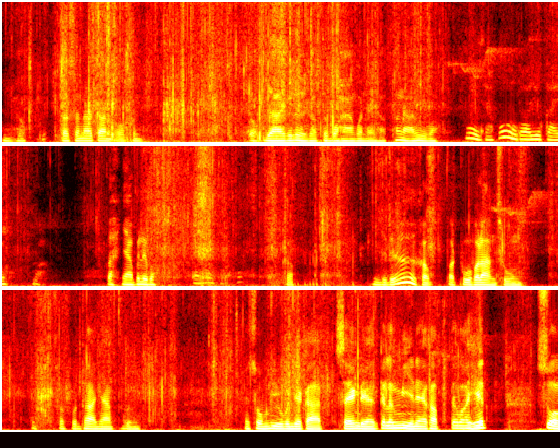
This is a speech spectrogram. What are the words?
นี่ครับลักษณะการออกคนออกยายไปเลยครับแต่บ่ห่างกว่าไหนครับข้างหน้ามีอีกบ่นี่จ้ะพูนตัวอยู่ไกลไปยางไปเลยบ่ครับเด้อครับวัดภูพระลานสูงสะฝนท่ายางเบึงให้ ชมวิวบรรยากาศแสงแดดกำลังมีเนี่ยครับ แต่ว่าเฮ็ดส่วง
